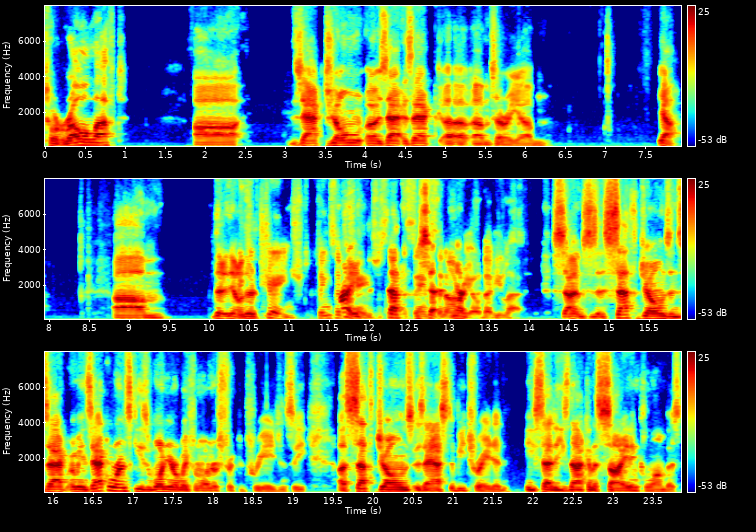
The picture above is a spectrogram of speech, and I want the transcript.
Tortorella left. Uh, Zach Jones, uh, Zach, Zach, uh, I'm sorry. Um, yeah. Um, the, you know, Things have changed. Things have Right. changed. It's not the same Seth- scenario that he left. Seth Jones and Zach. I mean, Zach Werenski is one year away from unrestricted free agency. Uh, Seth Jones is asked to be traded. He said he's not going to sign in Columbus.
